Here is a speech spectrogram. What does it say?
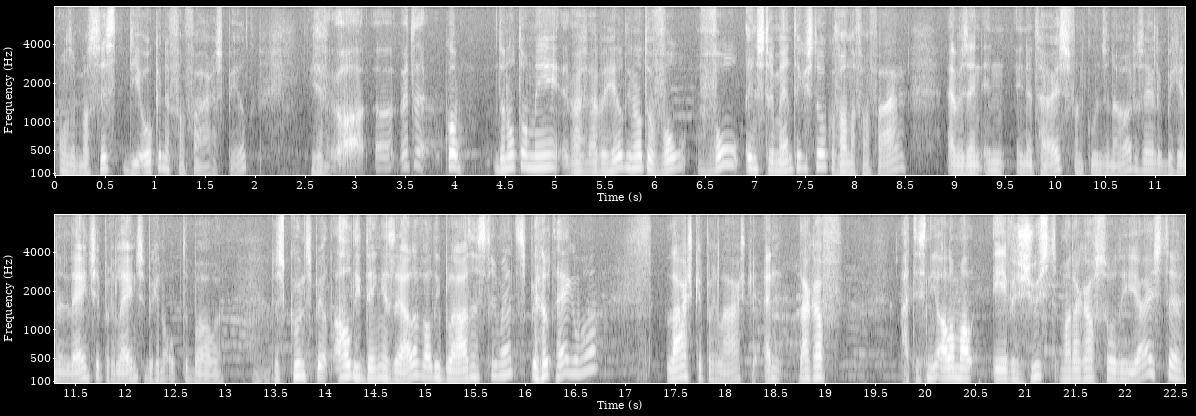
onze bassist, die ook in de fanfare speelt, die zei van, eh, weet je, kom, de auto mee. We hebben heel die auto vol, vol instrumenten gestoken van de fanfare. En we zijn in, in het huis van Koen zijn ouders eigenlijk beginnen lijntje per lijntje beginnen op te bouwen. Dus Koen speelt al die dingen zelf, al die blaasinstrumenten, speelt hij gewoon. Laagje per laagje. En dat gaf, het is niet allemaal even juist, maar dat gaf zo de juiste,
